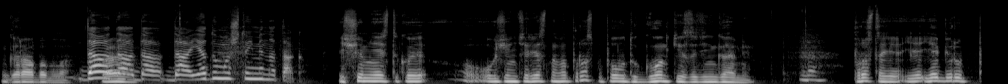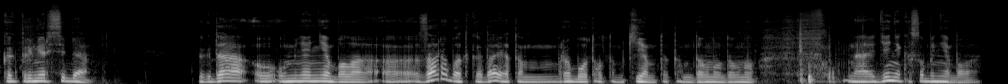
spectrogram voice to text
гора бабла. Да, да, Правильно? да, да, я думаю, что именно так. Еще у меня есть такой очень интересный вопрос по поводу гонки за деньгами. Да. Просто я, я- я беру как пример себя. Когда у, меня не было э, заработка, да, я там работал там кем-то там давно-давно, э, денег особо не было.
